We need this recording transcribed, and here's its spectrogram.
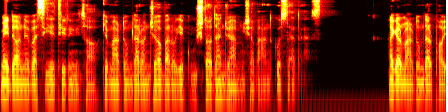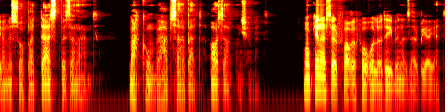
میدان وسیع تیرینیتا که مردم در آنجا برای گوش دادن جمع می شوند گسترده است. اگر مردم در پایان صحبت دست بزنند محکوم به حبس ابد آزاد می شود. ممکن است ارفاق فوقلادهی به نظر بیاید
